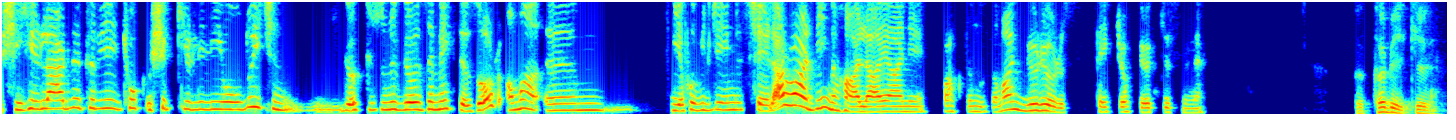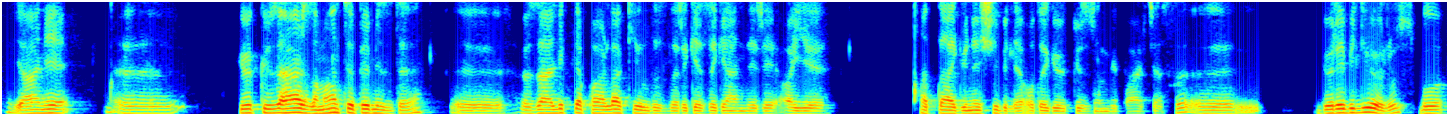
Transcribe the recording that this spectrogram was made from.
şehirlerde tabii çok ışık kirliliği olduğu için gökyüzünü gözlemek de zor ama e, yapabileceğimiz şeyler var değil mi hala yani baktığımız zaman görüyoruz pek çok gök cismini. E, tabii ki yani e, gökyüzü her zaman tepemizde. E, özellikle parlak yıldızları, gezegenleri, ayı, hatta güneşi bile o da gökyüzünün bir parçası e, görebiliyoruz. Bu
